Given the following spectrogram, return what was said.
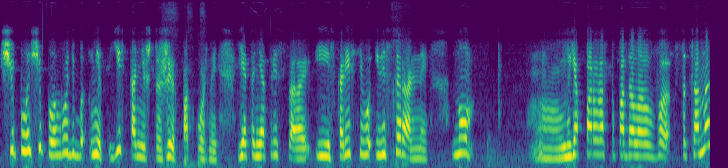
Щупала-щупала, вроде бы... Нет, есть, конечно, жир подкожный, я это не отрицаю, и, скорее всего, и висцеральный. Но ну, я пару раз попадала в стационар,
